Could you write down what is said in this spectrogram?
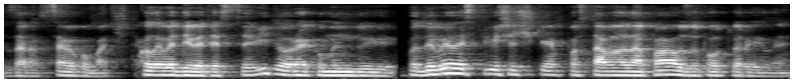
зараз, все ви побачите. Коли ви дивитесь це відео, рекомендую подивились трішечки, поставили на паузу, повторили.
